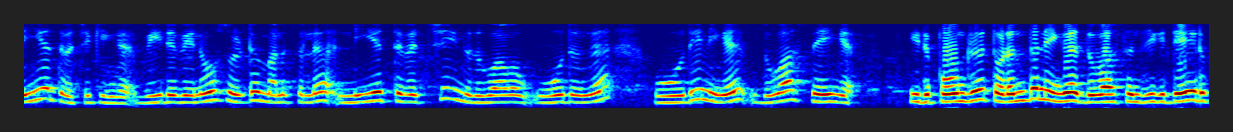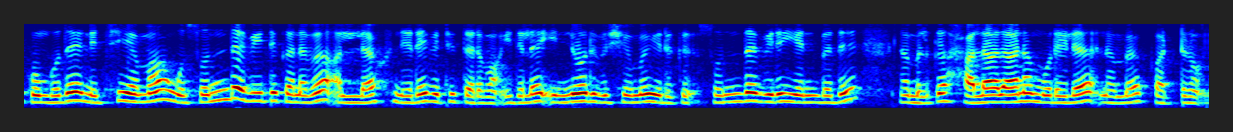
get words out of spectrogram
நியத்தை வச்சுக்கிங்க. வீடு வேணும் சொல்லிட்டு மனசில் நியத்தை வச்சு இந்த துவாவை ஓதுங்க. ஓதி நீங்கள் துவா செய்யுங்க. இது போன்று தொடர்ந்து நீங்கள் துவா செஞ்சுக்கிட்டே இருக்கும்போது நிச்சயமாக உங்கள் சொந்த வீட்டு கனவை அல்லாஹ் நிறைவேற்றி தருவான். இதில் இன்னொரு விஷயமும் இருக்குது சொந்த வீடு என்பது நம்மளுக்கு ஹலாலான முறையில் நம்ம கட்டணும்.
